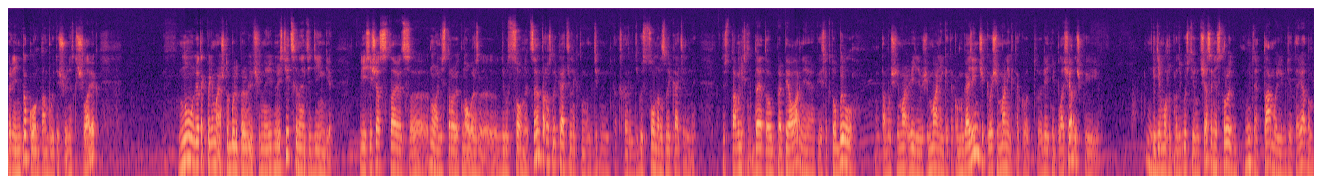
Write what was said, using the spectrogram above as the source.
Вернее, не только он, там будет еще несколько человек. Ну, я так понимаю, что были привлечены инвестиции на эти деньги. И сейчас ставится, ну, они строят новый дегустационный центр развлекательный, как, как сказать, дегустационно-развлекательный. То есть там у них до этого по пивоварне, если кто был, там очень видели очень маленький такой магазинчик и очень маленький такой вот летней площадочкой, где можно продегустировать. Сейчас они строят, ну, не знаю, там или где-то рядом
